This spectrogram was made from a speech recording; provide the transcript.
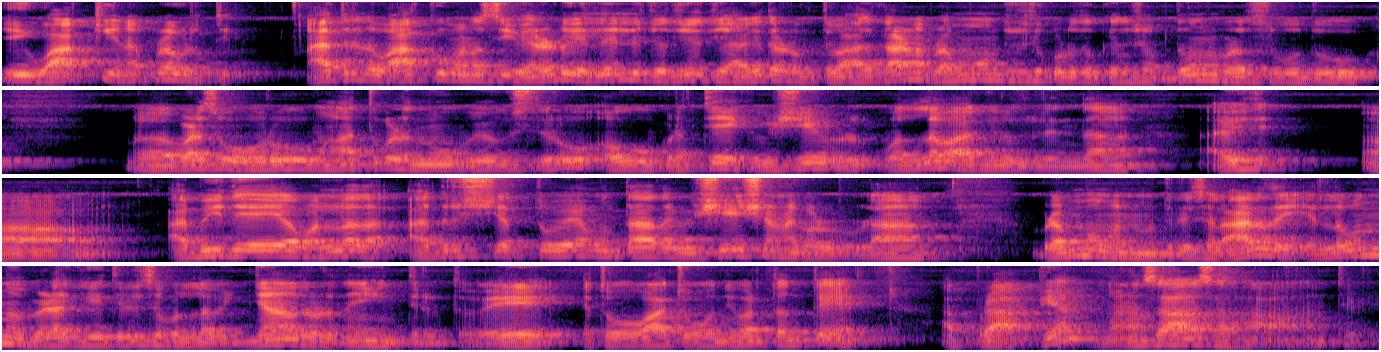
ಈ ವಾಕಿನ ಪ್ರವೃತ್ತಿ. ಆದ್ದರಿಂದ ವಾಕು, ಮನಸ್ಸು ಇವೆರಡು ಎಲ್ಲೆಲ್ಲಿ ಜೊತೆ ಜೊತೆಯಾಗಿ ತೊಡಗುತ್ತವೆ. ಆದ ಕಾರಣ ಬ್ರಹ್ಮವನ್ನು ತಿಳಿಸಿಕೊಡುವುದಕ್ಕೆ ಶಬ್ದವನ್ನು ಬಳಸುವುದು ಬಳಸುವವರು ಮಾತುಗಳನ್ನು ಉಪಯೋಗಿಸಿದರೂ ಅವು ಪ್ರತ್ಯೇಕ ವಿಷಯವಲ್ಲವಾಗಿರುವುದರಿಂದ ಅಭಿ ಅಭಿಧೇಯವಲ್ಲದ ಅದೃಶ್ಯತ್ವವೇ ಮುಂತಾದ ವಿಶೇಷಣಗಳುಳ್ಳ ಬ್ರಹ್ಮವನ್ನು ತಿಳಿಸಲಾರದೆ ಎಲ್ಲವನ್ನೂ ಬೆಳಗ್ಗೆ ತಿಳಿಸಬಲ್ಲ ವಿಜ್ಞಾನದೊಡನೆ ಹಿಂತಿರುತ್ತವೆ ಯಥೋ ವಾಚೋ ನಿವರ್ತಂತೆ ಅಪ್ರಾಪ್ಯ ಮನಸಾ ಸಹ ಅಂತೇಳಿ.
